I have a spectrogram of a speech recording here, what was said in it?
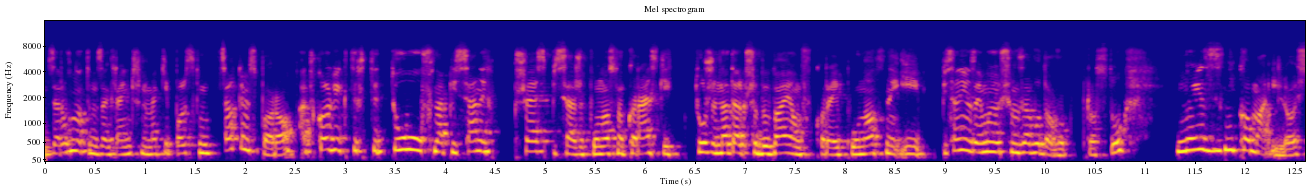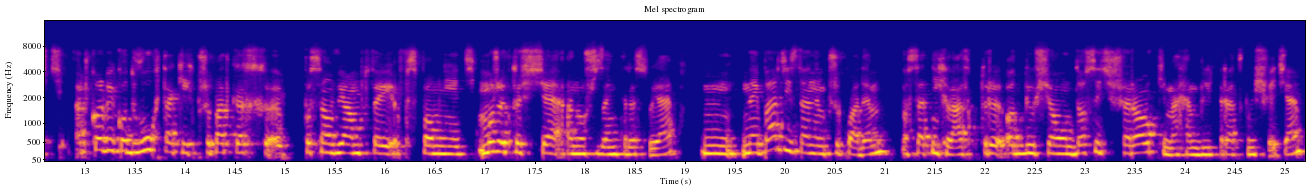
zarówno tym zagranicznym, jak i polskim, całkiem sporo, aczkolwiek tych tytułów napisanych przez pisarzy północno-koreańskich, którzy nadal przebywają w Korei Północnej i pisaniem zajmują się zawodowo po prostu, no jest znikoma ilość. Aczkolwiek o dwóch takich przypadkach e, postanowiłam tutaj wspomnieć. Może ktoś się, Anusz, zainteresuje. Mm, najbardziej znanym przykładem ostatnich lat, który odbił się dosyć szerokim echem w literackim świecie,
